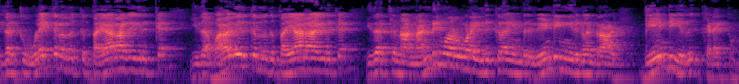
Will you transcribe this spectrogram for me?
இதற்கு உழைக்கிறதுக்கு தயாராக இருக்க இதை வரவேற்கிறதுக்கு தயாராக இருக்க இதற்கு நான் நன்றி உணர்வோட இருக்கிறேன் என்று வேண்டினீர்கள் என்றால் வேண்டியது கிடைக்கும்.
